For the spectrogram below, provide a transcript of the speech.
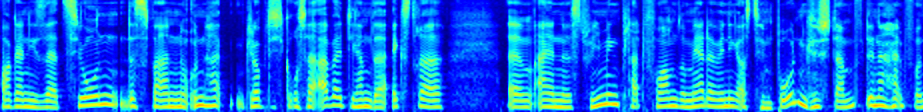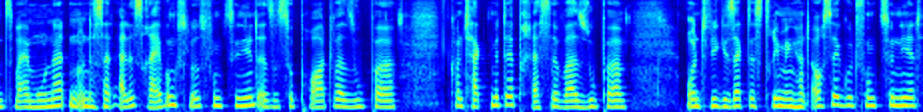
Organisation. Das war eine unglaublich große Arbeit. Die haben da extra ähm, eine Streaming-Plattform so mehr oder weniger aus dem Boden gestampft innerhalb von zwei Monaten. Und das hat alles reibungslos funktioniert. Also Support war super, Kontakt mit der Presse war super. Und wie gesagt, das Streaming hat auch sehr gut funktioniert.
